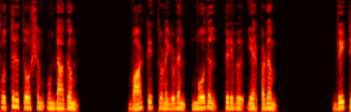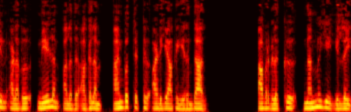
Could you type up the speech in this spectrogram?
புத்திர தோஷம் உண்டாகும். வாழ்க்கைத் துணையுடன் மோதல் பிரிவு ஏற்படும். வீட்டின் அளவு நீளம் அல்லது அகலம் ஐம்பத்தெட்டு அடியாக இருந்தால் அவர்களுக்கு நன்மையே இல்லை.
